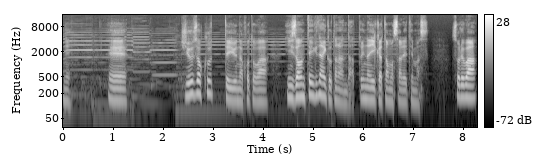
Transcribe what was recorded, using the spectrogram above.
ね。えー、従属っていうようなことは依存できないことなんだというような言い方もされてます。それは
